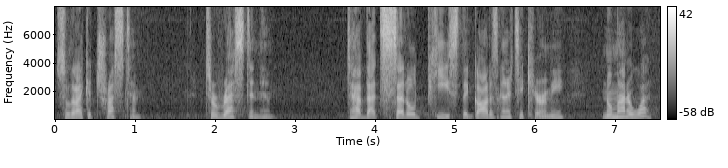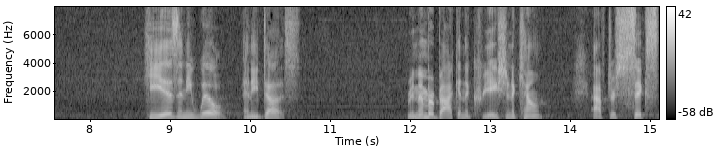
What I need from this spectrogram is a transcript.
so that I could trust Him, to rest in Him, to have that settled peace that God is going to take care of me no matter what. He is and He will, and He does. Remember back in the creation account? After six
